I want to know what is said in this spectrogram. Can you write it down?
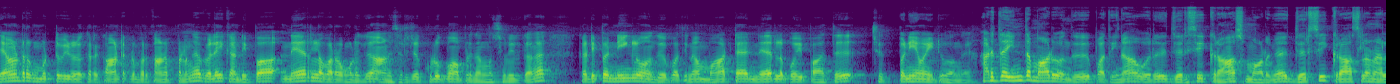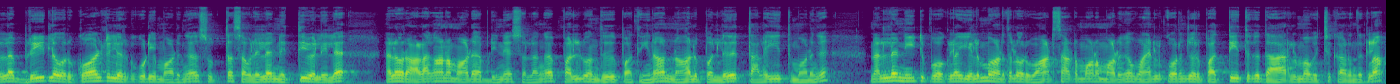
தேவன்றக்கு மட்டும் வீடியோ இருக்கிற காண்டாக்ட் நம்பர் கான்டாக்ட் பண்ணுங்கள் விலை கண்டிப்பாக நேரில் வரவங்களுக்கு அனுசரித்து கொடுப்போம் அப்படி தாங்க சொல்லியிருக்காங்க. கண்டிப்பாக நீங்களும் வந்து பார்த்தீங்கன்னா மாட்டை நேரில் போய் பார்த்து செக் பண்ணியே வாங்கிட்டு வாங்க. அடுத்த இந்த மாடு வந்து பார்த்தீங்கன்னா ஒரு ஜெர்சி கிராஸ் மாடுங்க. ஜெர்சி கிராஸில் நல்ல ப்ரீடில் ஒரு குவாலிட்டியில் இருக்கக்கூடிய மாடுங்க. சுத்த சவலையில் நெத்தி வெளியில் நல்ல ஒரு அழகான மாடு அப்படின்னே சொல்லாங்க. பல் வந்து பார்த்திங்கன்னா நாலு பல் தலையீத்து மாடுங்க. நல்ல நீட்டு போக்கில் எலும்பு இடத்துல ஒரு வாட்சாட்டமான மாடுங்க. வயலில் குறைஞ்ச ஒரு பத்தியத்துக்கு தாராளமாக வச்சு கறந்துக்கலாம்.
